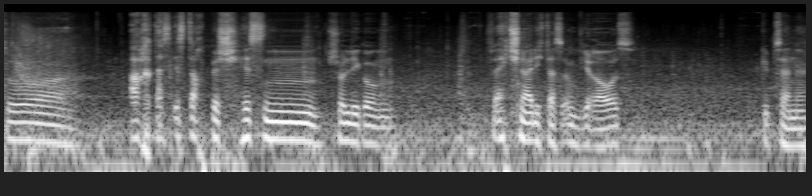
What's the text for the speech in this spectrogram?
So. Ach, das ist doch beschissen. Entschuldigung. Vielleicht schneide ich das irgendwie raus. Gibt's ja ne.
